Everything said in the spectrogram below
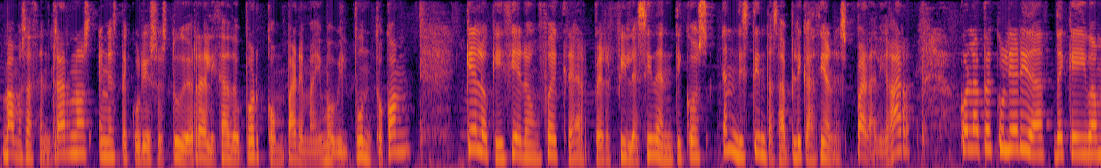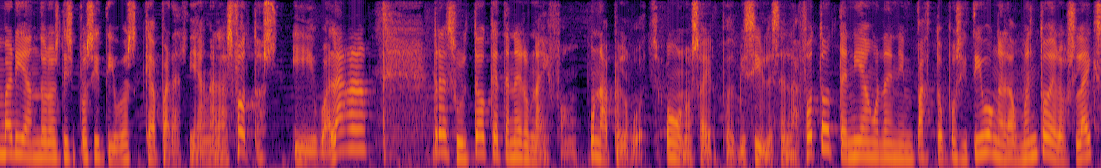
Vamos a centrarnos en este curioso estudio realizado por comparemymóvil.com, que lo que hicieron fue crear perfiles idénticos en distintas aplicaciones para ligar, con la peculiaridad de que iban variando los dispositivos que aparecían en las fotos. Y voilà, resultó que tener un iPhone, un Apple Watch o unos AirPods visibles en la foto tenían un impacto positivo en el aumento de los likes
